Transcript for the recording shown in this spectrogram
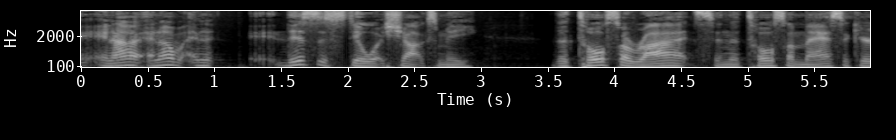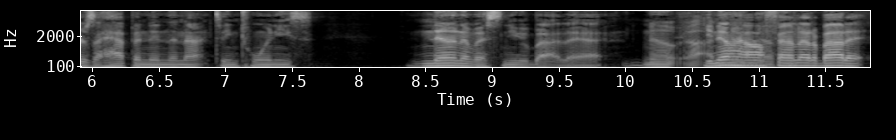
and I and I and this is still what shocks me the Tulsa riots and the Tulsa massacres that happened in the 1920s. None of us knew about that. No. I You know how I found out about it?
